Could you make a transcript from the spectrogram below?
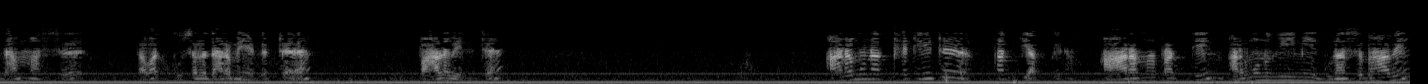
ධම්මස්ස තවත් කුසල ධර්මයකට පහළ වෙන්න අරමුණක් හැටියට ප්‍රත්‍යක් වෙනවා. ආරම්භ ප්‍රත්‍යයෙන් අරමුණු වීමේ ගුණ ස්වභාවයෙන්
